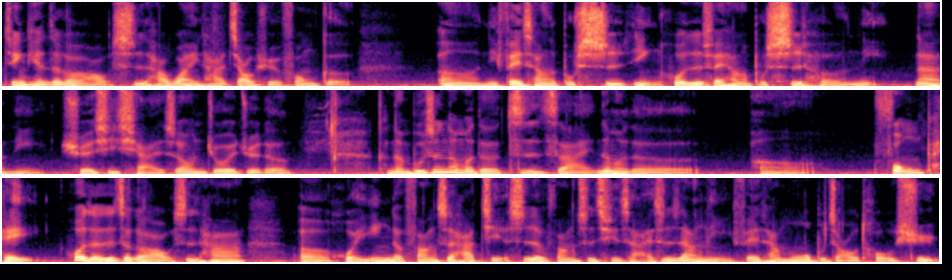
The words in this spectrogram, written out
今天这个老师，他万一他的教学风格，嗯、你非常的不适应，或者是非常的不适合你，那你学习起来的时候，你就会觉得可能不是那么的自在，那么的呃丰沛，或者是这个老师他。呃，回应的方式，他解释的方式，其实还是让你非常摸不着头绪。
